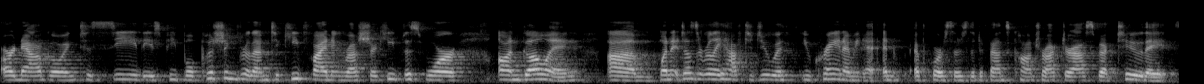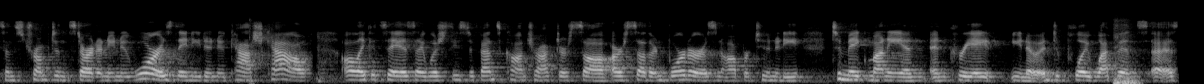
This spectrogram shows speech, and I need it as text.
are now going to see these people pushing for them to keep fighting Russia, keep this war ongoing um, when it doesn't really have to do with Ukraine. I mean, and of course, there's the defense contractor aspect too. They, since Trump didn't start any new wars, they need a new cash cow. All I could say is I wish these defense contractors saw our southern border as an opportunity to make money and, and create, you know, and deploy weapons as,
